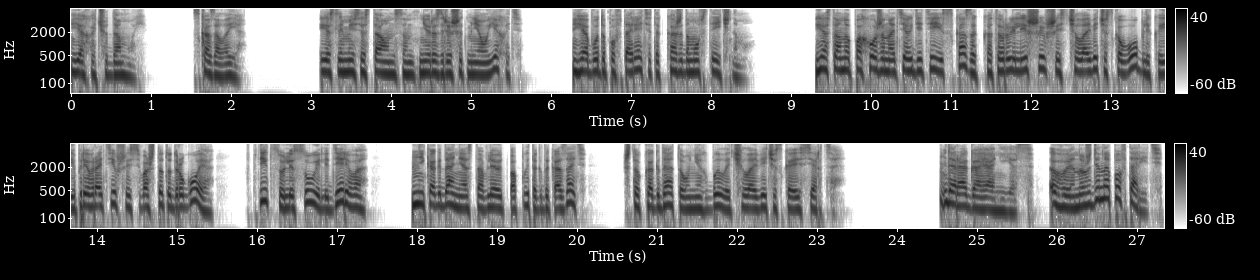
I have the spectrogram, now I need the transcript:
«Я хочу домой», — сказала я. «Если миссис Таунсенд не разрешит мне уехать, я буду повторять это каждому встречному. Я стану похожа на тех детей из сказок, которые, лишившись человеческого облика и превратившись во что-то другое, в птицу, лесу или дерево, никогда не оставляют попыток доказать, что когда-то у них было человеческое сердце. «Дорогая Аньес, вынуждена повторить.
